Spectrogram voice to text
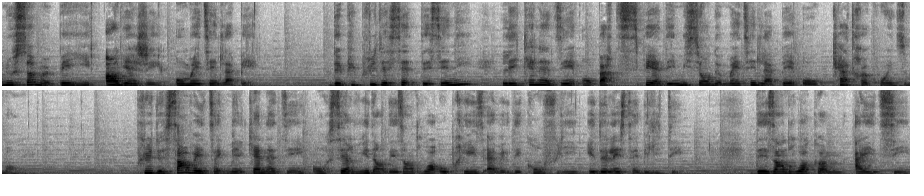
Nous sommes un pays engagé au maintien de la paix. Depuis plus de sept décennies, les Canadiens ont participé à des missions de maintien de la paix aux quatre coins du monde. Plus de 125 000 Canadiens ont servi dans des endroits aux prises avec des conflits et de l'instabilité. Des endroits comme Haïti,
